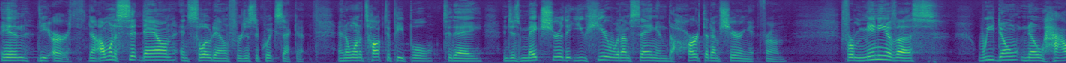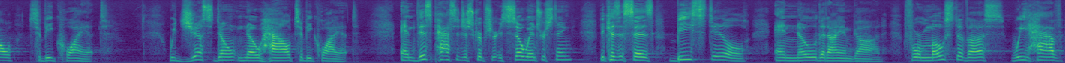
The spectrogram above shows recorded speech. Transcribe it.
in the earth." Now, I want to sit down and slow down for just a quick second. And I want to talk to people today and just make sure that you hear what I'm saying and the heart that I'm sharing it from. For many of us, we don't know how to be quiet. We just don't know how to be quiet. And this passage of scripture is so interesting because it says, Be still and know that I am God. For most of us, we have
